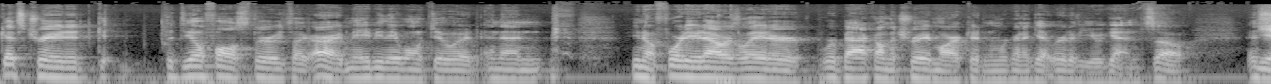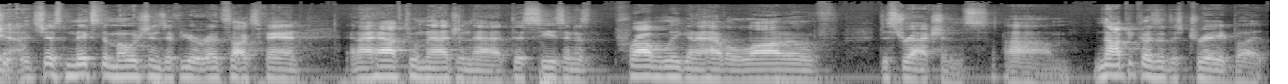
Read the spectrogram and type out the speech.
gets traded, get, the deal falls through. He's like, all right, maybe they won't do it, and then, you know, 48 hours later, we're back on the trade market and we're going to get rid of you again. So it's Yeah. it's just mixed emotions if you're a Red Sox fan, and I have to imagine that this season is probably going to have a lot of distractions. Um, not because of this trade, but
